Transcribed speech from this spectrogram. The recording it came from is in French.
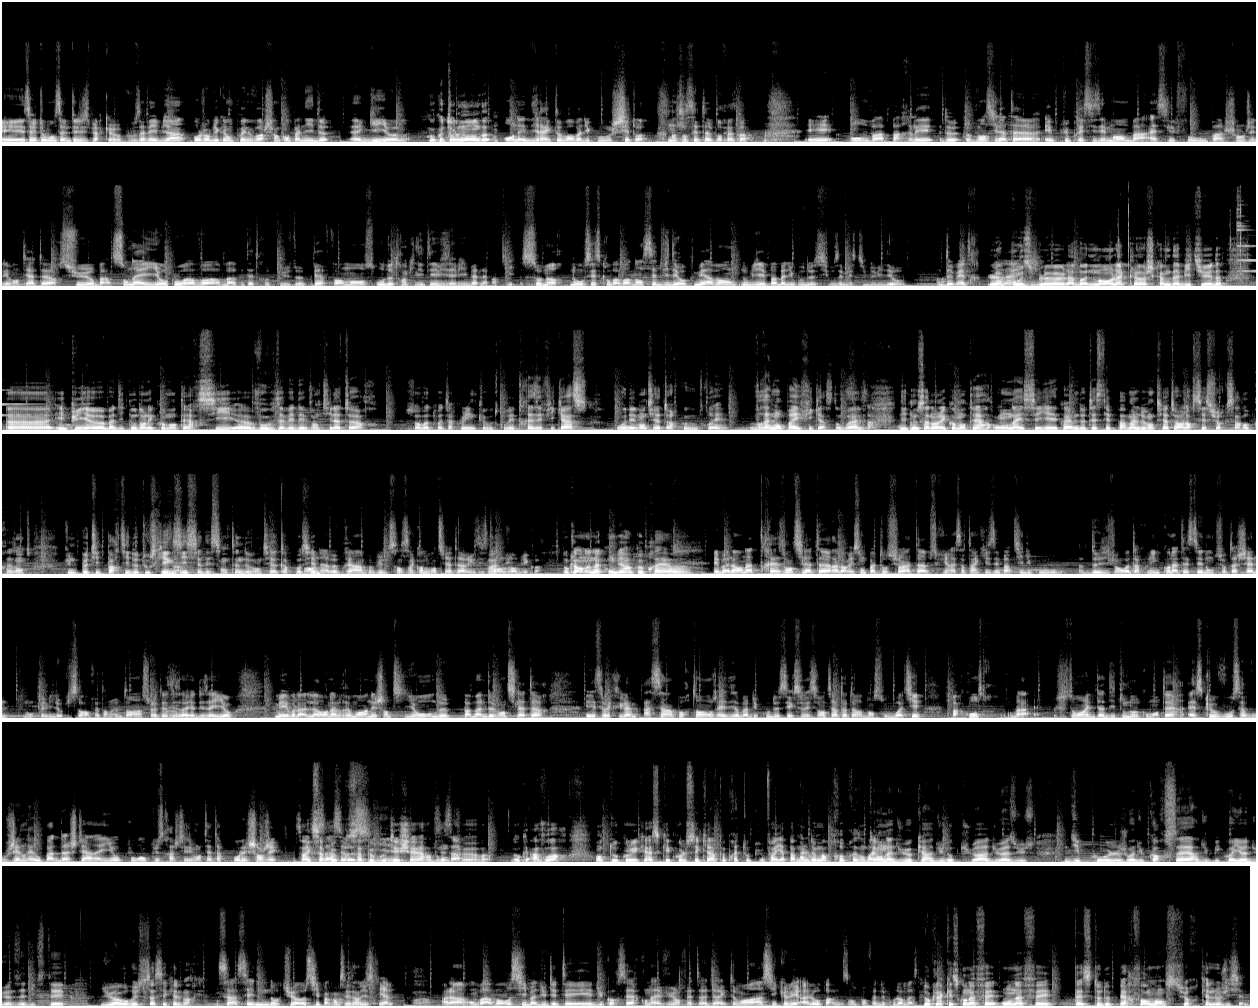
Et salut tout le monde, c'est MT, j'espère que vous allez bien. Aujourd'hui, comme vous pouvez le voir, je suis en compagnie de euh, Guillaume. Coucou tout le monde On est directement bah, du coup chez toi, dans ton setup en fait. Hein. Et on va parler de ventilateurs. Et plus précisément, bah, est-ce qu'il faut ou pas changer les ventilateurs sur bah, son AIO pour avoir bah, peut-être plus de performance ou de tranquillité vis-à-vis bah, de la partie sonore. Donc c'est ce qu'on va voir dans cette vidéo. Mais avant, n'oubliez pas bah, du coup de si vous aimez ce type de vidéo, de mettre le pouce bleu, l'abonnement, la cloche comme d'habitude. Euh, et puis euh, bah, dites-nous dans les commentaires si euh, vous, vous avez des ventilateurs sur votre water cooling que vous trouvez très efficaces ou des ventilateurs que vous trouvez vraiment pas efficaces. Donc voilà, dites-nous ça dans les commentaires. On a essayé quand même de tester pas mal de ventilateurs. Alors c'est sûr que ça représente une petite partie de tout ce qui existe. Il y a des centaines de ventilateurs possibles. On a à peu près un peu plus de 150 ventilateurs existants aujourd'hui. quoi. Donc là, on en a combien à peu près Et euh eh ben là, on a 13 ventilateurs. Alors, ils sont pas tous sur la table, parce qu'il y en a certains qui faisaient partie du coup de différents water cooling qu'on a testé donc sur ta chaîne. Donc la vidéo qui sort en fait en même temps hein, sur les tests des, des AIO. Mais voilà, là, on a vraiment un échantillon de pas mal de ventilateurs. Et c'est vrai que c'est quand même assez important, j'allais dire, bah, du coup, de sélectionner ses ventilateurs dans son boîtier. Par contre, bah, justement, et dites-nous dans le commentaire, est-ce que vous, ça vous gênerait ou pas d'acheter un AIO pour en plus racheter des ventilateurs pour les changer? C'est vrai que ça, peut, ça peut coûter cher, donc euh, voilà. Donc à voir. En tout cas, ce qui est cool, c'est qu'il y a à peu près tout, enfin, il y a pas mal de marques représentées. On a du EK, du Noctua, du Asus, Deepcool, je vois du Corsair, du Be du NZXT, du Aorus. Ça, c'est quelle marque? Ça, c'est Noctua aussi. Par contre, c'est les industriels. Voilà. On va avoir aussi bah, du TT et du Corsair qu'on a vu en fait euh, directement, ainsi que les Halo par exemple en fait de couleur master. Donc là, qu'est-ce qu'on a fait? On a fait test de performance sur quel logiciel?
